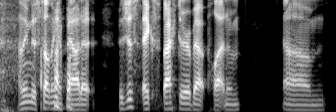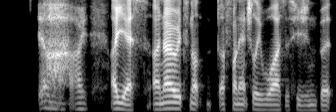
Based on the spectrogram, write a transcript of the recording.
I think there's something about it. There's just X factor about platinum. Um, I, I, yes, I know it's not a financially wise decision, but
